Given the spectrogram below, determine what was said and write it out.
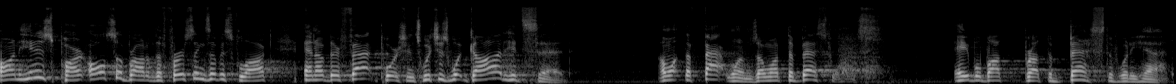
on his part, also brought of the firstlings of his flock and of their fat portions, which is what God had said. I want the fat ones, I want the best ones. Abel brought, the best of what he had.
